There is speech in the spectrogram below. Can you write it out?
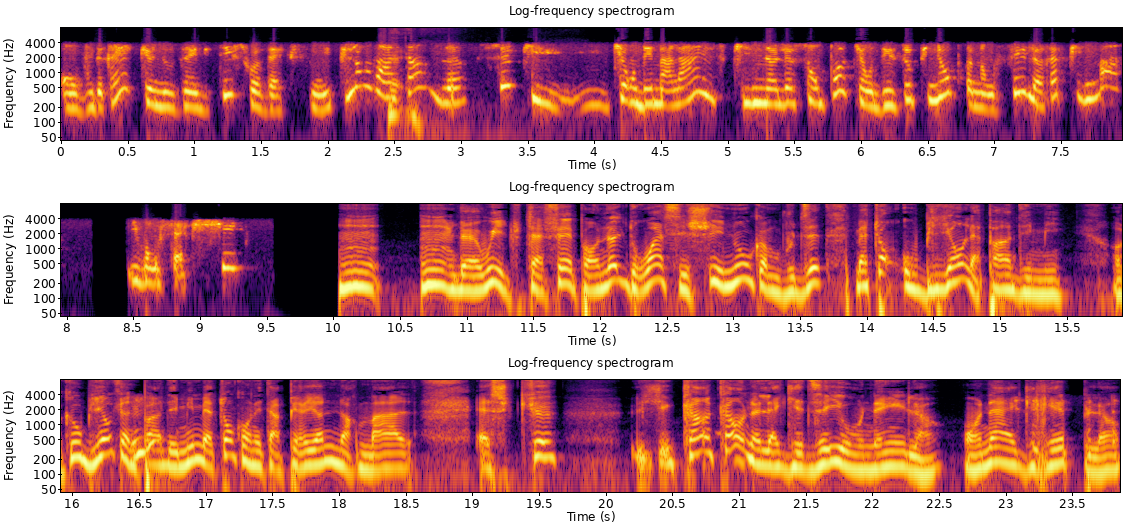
on voudrait que nos invités soient vaccinés. Puis là, on va attendre ceux qui, qui, ont des malaises, qui ne le sont pas, qui ont des opinions prononcées, là, rapidement, ils vont s'afficher. Hum, hum, ben oui, tout à fait. Puis on a le droit, c'est chez nous, comme vous dites. Mettons, oublions la pandémie. OK, oublions qu'il y a une hum. pandémie. Mettons qu'on est en période normale. Est-ce que quand, quand on a la guédille au nez, là, on a la grippe, là,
